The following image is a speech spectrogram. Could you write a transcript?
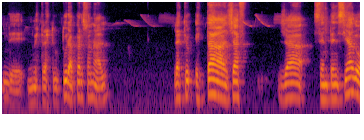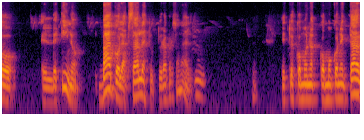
Mm. de nuestra estructura personal, la está ya, ya sentenciado el destino. Va a colapsar la estructura personal. Mm, Esto es como, como conectar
